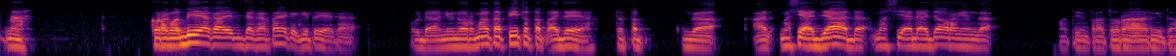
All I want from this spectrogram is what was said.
Nah, kurang lebih ya kayak di Jakarta ya kayak gitu ya kak. Udah new normal tapi tetap aja ya, tetap nggak masih aja ada masih ada aja orang yang nggak matiin peraturan gitu.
